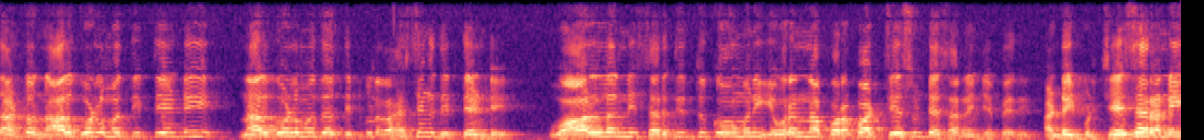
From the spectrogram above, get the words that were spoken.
దాంట్లో నాలుగు గోడల మధ్య తిట్టే ఏంటి? నాలుగు గోడల మధ్య తిట్టుకున్న రహస్యంగా తిట్టే ఏంటి? వాళ్ళని సరిదిద్దుకోమని ఎవరన్నా పొరపాటు చేసుంటే సార్ నేను చెప్పేది. అంటే ఇప్పుడు చేశారని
